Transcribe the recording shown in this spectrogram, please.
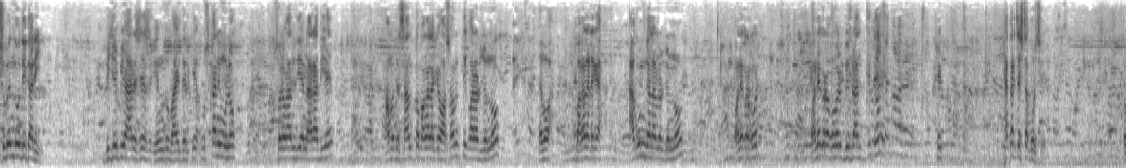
শুভেন্দু অধিকারী, বিজেপি, আরএসএস হিন্দু ভাইদেরকে উস্কানিমূলক স্লোগান দিয়ে নারা দিয়ে আমাদের শান্ত বাংলাকে অশান্তি করার জন্য এবং বাংলাটাকে আগুন জ্বালানোর জন্য অনেক রকমের অনেক রকমের বিভ্রান্তিতে থাকার চেষ্টা করছে। তো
